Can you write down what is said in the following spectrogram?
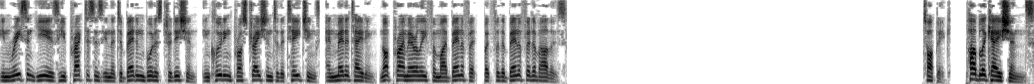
In recent years he practices in the Tibetan Buddhist tradition, including prostration to the teachings, and meditating not primarily for my benefit, but for the benefit of others. Publications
